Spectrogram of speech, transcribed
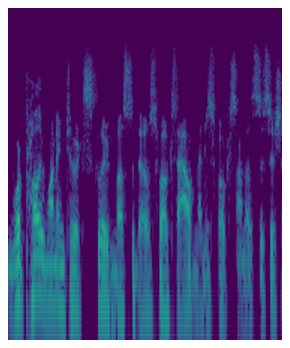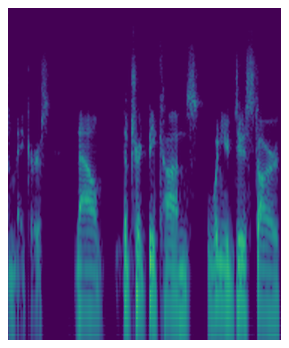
we're probably wanting to exclude most of those folks out and then just focus on those decision makers. Now, the trick becomes when you do start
